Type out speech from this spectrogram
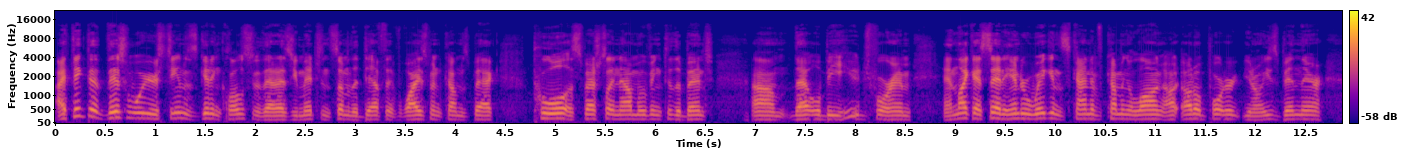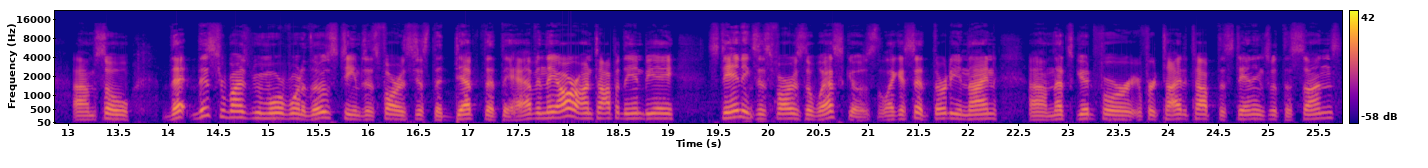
I think that this Warriors team is getting closer to that. As you mentioned, some of the depth. If Wiseman comes back, Poole, especially now moving to the bench, um, that will be huge for him. And like I said, Andrew Wiggins kind of coming along. Otto Porter, you know, he's been there. Um, so that this reminds me more of one of those teams as far as just the depth that they have, and they are on top of the NBA standings as far as the West goes. Like I said, 30 and 9. Um, that's good for, for tied atop the standings with the Suns.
